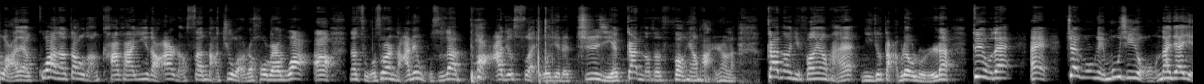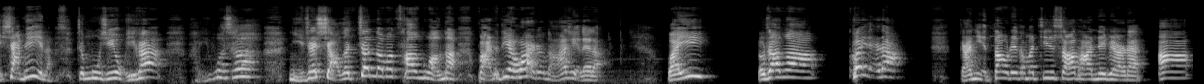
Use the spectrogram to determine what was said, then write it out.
呱的挂那倒档，咔咔一档二档三档就往这后边挂啊！那左帅拿着五十弹，啪就甩过去了，直接干到他方向盘上了，干到你方向盘你就打不了轮了，对不对？哎，这功夫给穆奇勇那家也吓屁了，这穆奇勇一看，哎呦我操！你这小子真他妈猖狂啊！把这电话就拿起来了。喂，老张啊，快点的，赶紧到这他妈金沙滩这边的啊！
